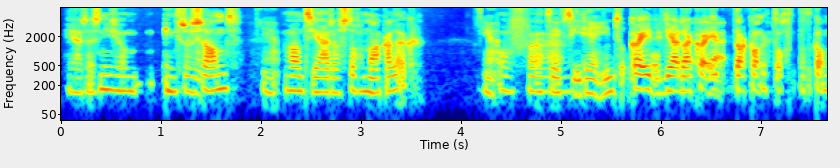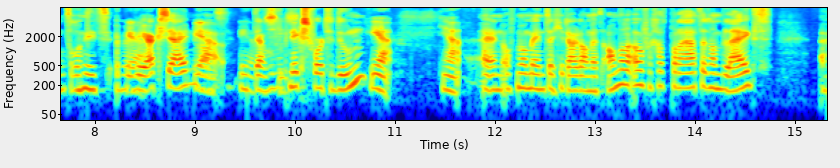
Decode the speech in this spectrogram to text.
ja, dat is niet zo interessant, Ja. Want ja, dat is toch makkelijk. Ja, Of, Dat eh, heeft iedereen toch? kan je, Of, ja, daar eh, kan, je, ja. daar kan ik toch, dat kan toch niet mijn Ja. werk zijn, Ja, want ja, daar hoef ik niks voor te doen. Ja, ja, En op het moment dat je daar dan met anderen over gaat praten, dan blijkt eh,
